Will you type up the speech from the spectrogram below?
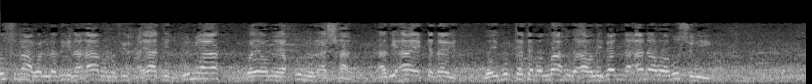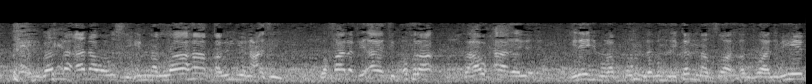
رسلنا والذين آمنوا في الحياة الدنيا ويوم يقوم الأشهاد. هذه آية كذلك. ويقول كتب الله لأغلبن أنا ورسلي. لاغلبن أنا ورسلي. إن الله قوي عزيز. وقال في آية أخرى فأوحى إليهم ربهم لنهلكن الظالمين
